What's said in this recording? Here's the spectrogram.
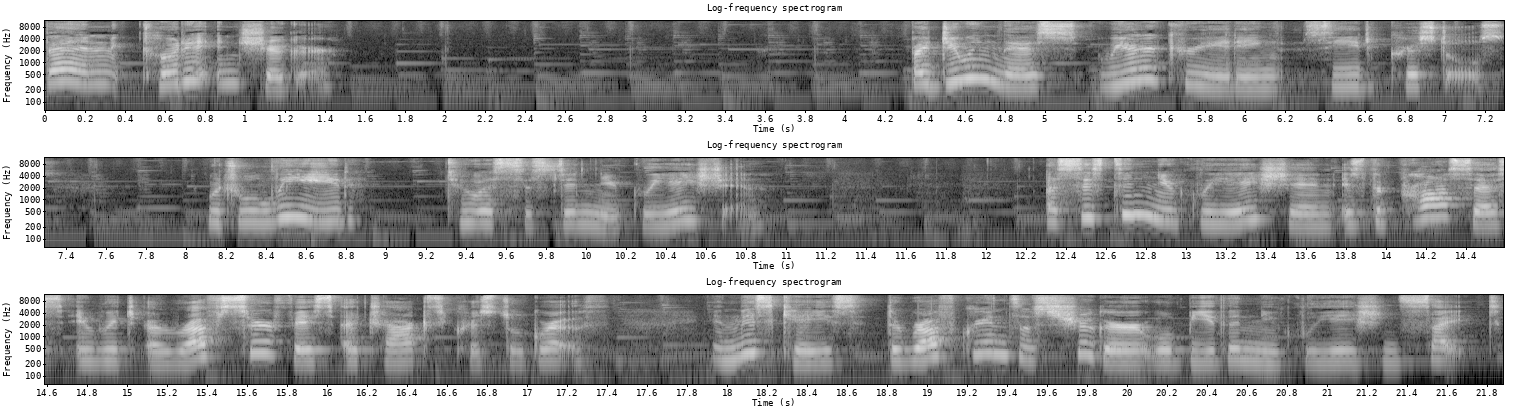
Then coat it in sugar. By doing this, we are creating seed crystals, which will lead to assisted nucleation. Assisted nucleation is the process in which a rough surface attracts crystal growth. In this case, the rough grains of sugar will be the nucleation site.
